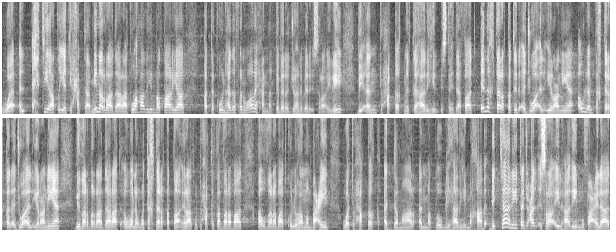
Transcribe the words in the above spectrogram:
والإحتياطية حتى من الرادارات وهذه البطاريات قد تكون هدفا واضحا من قبل الجانب الإسرائيلي بأن تحقق مثل هذه الاستهدافات. إن اخترقت الأجواء الإيرانية أو لم تخترق الأجواء الإيرانية بضرب الرادارات أولا وتخترق الطائرات وتحقق الضربات أو ضربات كلها من بعيد وتحقق الدمار المطلوب لهذه المخابئ. بالتالي تجعل إسرائيل هذه المفاعلات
